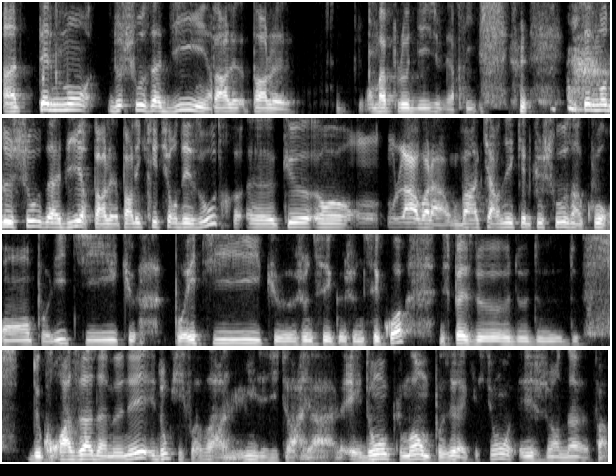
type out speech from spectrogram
un, tellement de choses à dire par le, par le, on m'applaudit, merci. Tellement de choses à dire par, l'écriture des autres euh, que on- là, voilà, on va incarner quelque chose, un courant politique, poétique, euh, je ne sais je ne sais quoi, une espèce de, de, de, de- de croisade à mener. Et donc, il faut avoir une ligne éditoriale. Et donc, moi, on me posait la question et j'en ai, enfin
